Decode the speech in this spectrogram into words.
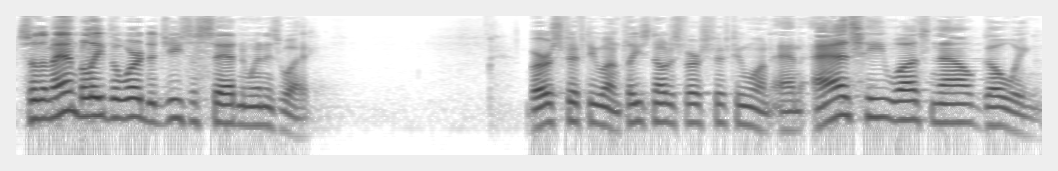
So the man believed the word that Jesus said and went his way. Verse 51. Please notice verse 51. And as he was now going,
